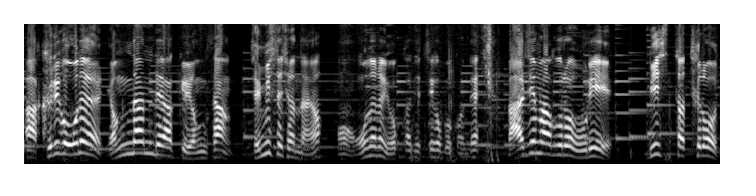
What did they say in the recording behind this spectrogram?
아, 그리고 오늘 영남대학교 영상 재밌으셨나요? 어, 오늘은 여기까지 찍어볼 건데, 마지막으로 우리 미스터 트롯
